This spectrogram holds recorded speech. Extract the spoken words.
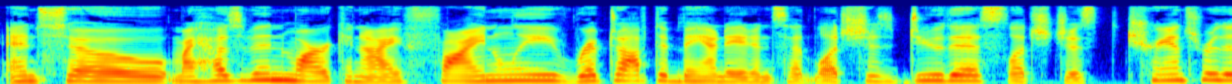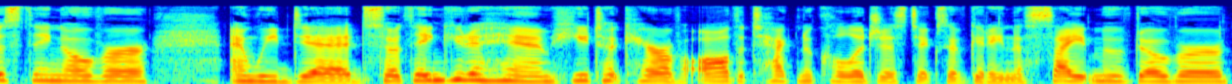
And so my husband, Mark, and I finally ripped off the band aid and said, let's just do this. Let's just transfer this thing over. And we did. So thank you to him. He took care of all the technical logistics of getting the site moved over.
